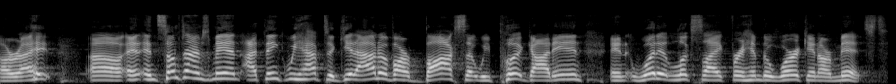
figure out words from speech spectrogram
All right? Uh, and, and, sometimes, man, I think we have to get out of our box that we put God in and what it looks like for Him to work in our midst.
